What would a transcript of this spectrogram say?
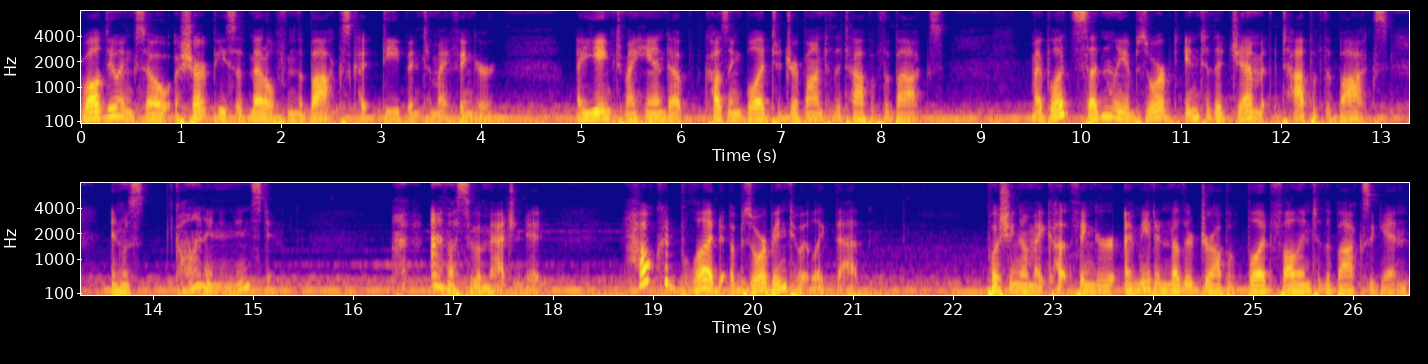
While doing so, a sharp piece of metal from the box cut deep into my finger. I yanked my hand up, causing blood to drip onto the top of the box. My blood suddenly absorbed into the gem at the top of the box and was gone in an instant. I, must have imagined it. How could blood absorb into it like that? Pushing on my cut finger, I made another drop of blood fall into the box again.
